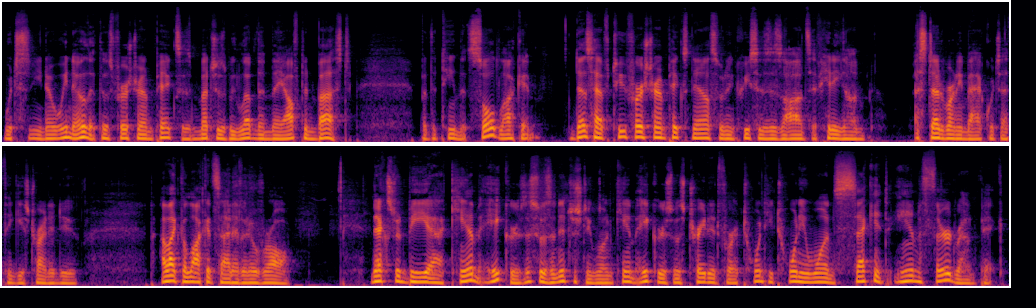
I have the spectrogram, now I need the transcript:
which you know we know that those first round picks, as much as we love them, they often bust. But the team that sold Lockett does have two first round picks now, so it increases his odds of hitting on a stud running back, which I think he's trying to do. I like the Lockett side of it overall. Next would be uh, Cam Akers. This was an interesting one. Cam Akers was traded for a 2021 second and third round pick.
